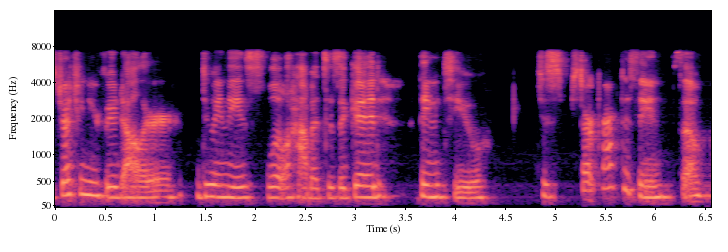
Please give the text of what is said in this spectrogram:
stretching your food dollar doing these little habits is a good thing to just start practicing. So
